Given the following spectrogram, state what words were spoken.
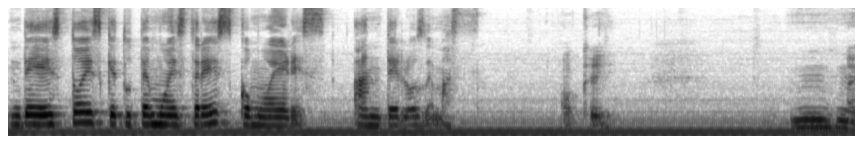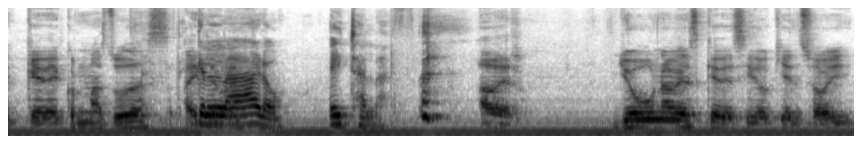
de esto es que tú te muestres como eres ante los demás. Ok. Mm, me quedé con más dudas. claro, échalas. A ver, yo una vez que decido quién soy,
